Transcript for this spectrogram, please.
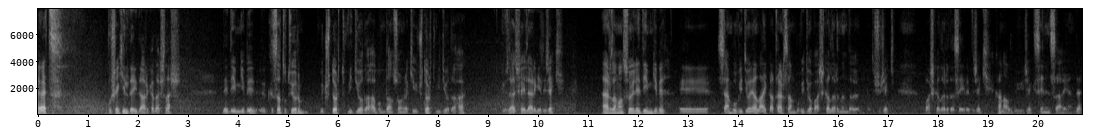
Evet. Bu şekildeydi arkadaşlar. Dediğim gibi e, kısa tutuyorum. 3-4 video daha. Bundan sonraki 3-4 video daha. Güzel şeyler gelecek. Her zaman söylediğim gibi e, sen bu videoya like atarsan bu video başkalarının da önüne düşecek. Başkaları da seyredecek. Kanal büyüyecek senin sayende.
